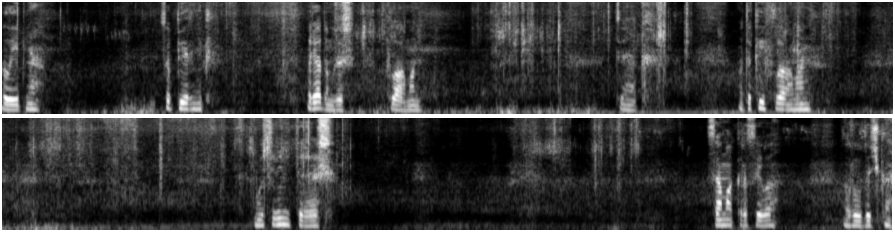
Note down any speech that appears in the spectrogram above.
липня. Соперник. Рядом же ж флагман. Так. Отакий флагман. Ось він теж. Сама красива грудочка.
